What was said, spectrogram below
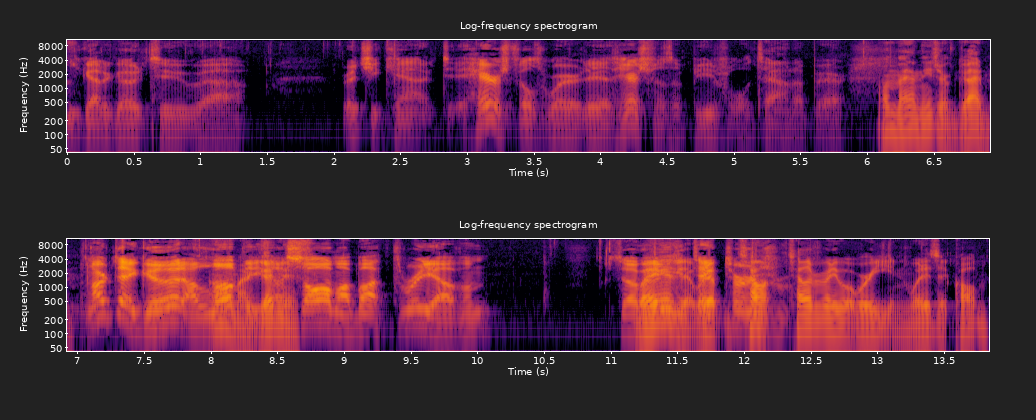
You got to go to uh, Ritchie County. Harrisville's where it is. Harrisville's a beautiful town up there. Oh man, these are good. Aren't they good? I love my these. goodness. I saw them. I bought three of them. So What we it? take What- turns. tell, tell everybody what we're eating. What is it called?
